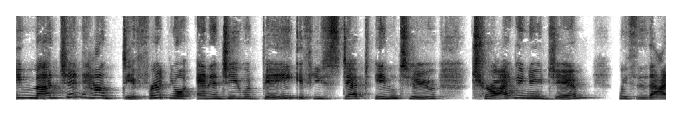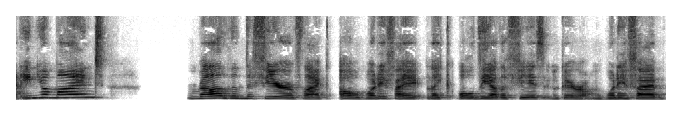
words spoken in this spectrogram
Imagine how different your energy would be if you stepped into trying a new gym with that in your mind rather than the fear of like, oh, what if I like all the other fears that could go wrong? What if I'm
